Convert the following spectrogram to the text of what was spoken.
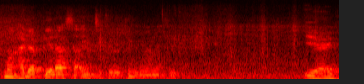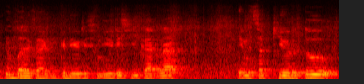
menghadapi rasa insecure itu gimana sih ya itu balik lagi ke diri sendiri sih karena insecure tuh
